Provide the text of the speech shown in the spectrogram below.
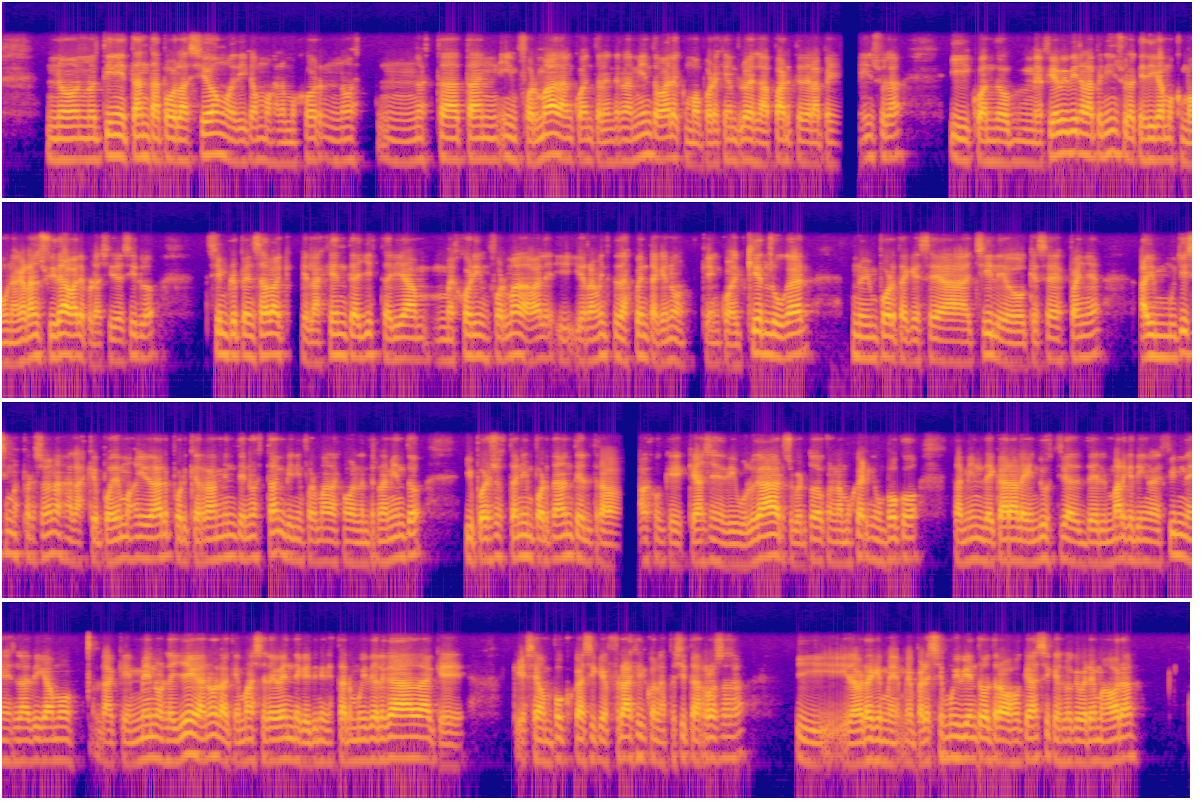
no, no, tiene tanta población o digamos a lo mejor no, no, está tan informada en cuanto al entrenamiento, ¿vale? Como por ejemplo es la parte de la península. Y cuando me fui a vivir a la península, que es digamos como una gran ciudad, ¿vale? Por así decirlo, siempre pensaba que la gente allí estaría mejor informada, ¿vale? Y, y realmente te das cuenta que no, que en cualquier lugar, no importa que sea Chile o que sea España, hay muchísimas personas a las que podemos ayudar porque realmente no están bien informadas con el entrenamiento y por eso es tan importante el trabajo que, que haces de divulgar, sobre todo con la mujer, que un poco también de cara a la industria del marketing del fitness es la, digamos, la que menos le llega, ¿no? La que más se le vende, que tiene que estar muy delgada, que, que sea un poco casi que frágil con las pesitas rosas. Y, la verdad que me, me, parece muy bien todo el trabajo que hace, que es lo que veremos ahora,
